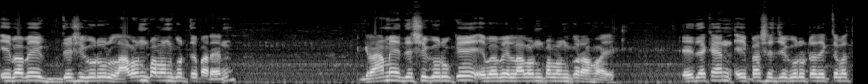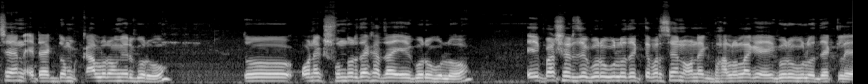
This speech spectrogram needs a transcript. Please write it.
এভাবে দেশি গরু লালন পালন করতে পারেন। গ্রামে দেশি গরুকে এভাবে লালন পালন করা হয়। এই দেখেন, এই পাশে যে গরুটা দেখতে পাচ্ছেন, এটা একদম কালো রঙের গরু। তো অনেক সুন্দর দেখা যায় এই গরুগুলো। এই পাশের যে গরুগুলো দেখতে পাচ্ছেন, অনেক ভালো লাগে এই গরুগুলো দেখলে।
